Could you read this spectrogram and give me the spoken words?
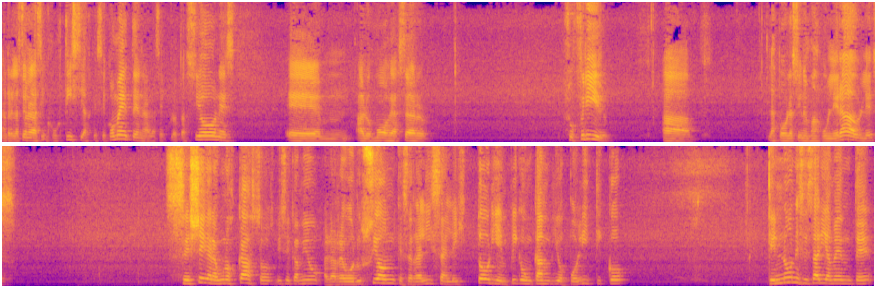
en relación a las injusticias que se cometen, a las explotaciones, eh, a los modos de hacer sufrir a las poblaciones más vulnerables. Se llega en algunos casos, dice Camus, a la revolución que se realiza en la historia implica un cambio político que no necesariamente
